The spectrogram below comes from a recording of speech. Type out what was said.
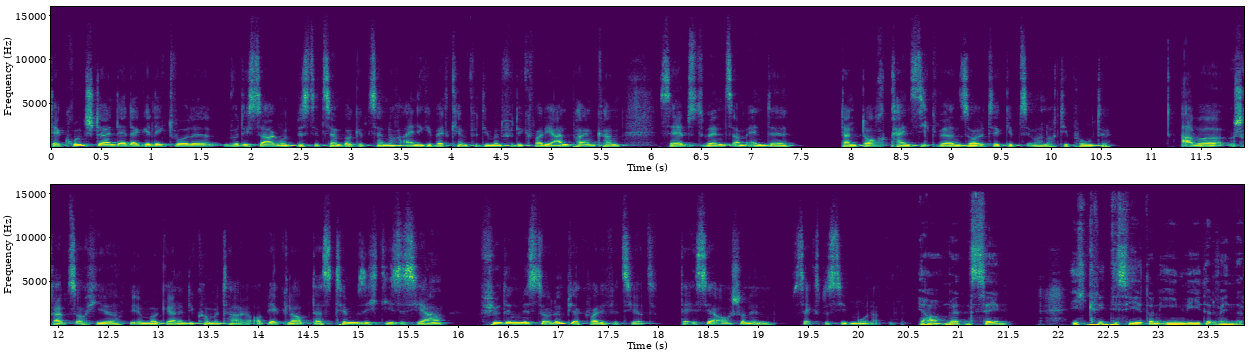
der Grundstein, der da gelegt wurde, würde ich sagen. Und bis Dezember gibt es dann noch einige Wettkämpfe, die man für die Quali anpeilen kann. Selbst wenn es am Ende dann doch kein Sieg werden sollte, gibt es immer noch die Punkte. Aber schreibt es auch hier, wie immer, gerne in die Kommentare, ob ihr glaubt, dass Tim sich dieses Jahr für den Mr. Olympia qualifiziert. Der ist ja auch schon in sechs bis sieben Monaten. Ja, wir werden sehen. Ich kritisiere dann ihn wieder, wenn er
